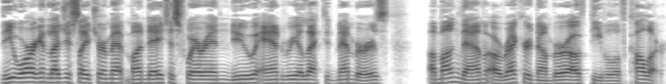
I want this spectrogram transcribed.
The Oregon legislature met Monday to swear in new and re-elected members among them a record number of people of color.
